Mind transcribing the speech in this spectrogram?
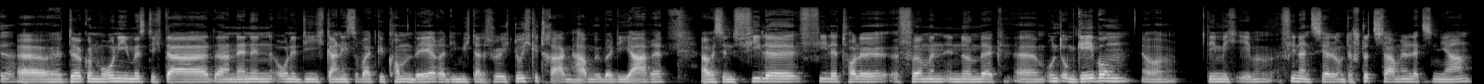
Ja. Äh, Dirk und Moni müsste ich da, da nennen, ohne die ich gar nicht so weit gekommen wäre, die mich da natürlich durchgetragen haben über die Jahre. Aber es sind viele, viele tolle Firmen in Nürnberg äh, und Umgebung, äh, die mich eben finanziell unterstützt haben in den letzten Jahren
